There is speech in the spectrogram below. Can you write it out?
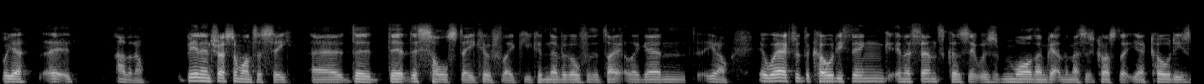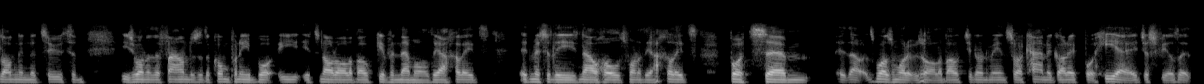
but yeah, it, I don't know. Be an interesting one to see. Uh, the, the this whole stake of like you can never go for the title again. You know, it worked with the Cody thing in a sense because it was more them getting the message across that yeah, Cody's long in the tooth and he's one of the founders of the company, but he, it's not all about giving them all the accolades. Admittedly, he now holds one of the accolades, but um, it- that wasn't what it was all about. You know what I mean? So I kind of got it, but here it just feels like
